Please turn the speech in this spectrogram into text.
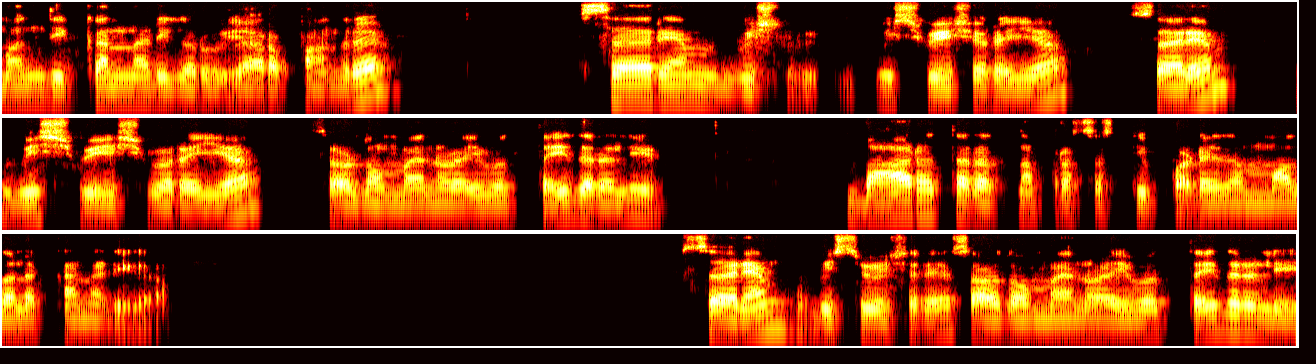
ಮಂದಿ ಕನ್ನಡಿಗರು ಯಾರಪ್ಪ ಅಂದ್ರೆ ಸರ್ ಎಂ ವಿಶ್ವ ವಿಶ್ವೇಶ್ವರಯ್ಯ ಸರ್ ಎಂ ವಿಶ್ವೇಶ್ವರಯ್ಯ ಸಾವಿರದ ಒಂಬೈನೂರ ಐವತ್ತೈದರಲ್ಲಿ ಭಾರತ ರತ್ನ ಪ್ರಶಸ್ತಿ ಪಡೆದ ಮೊದಲ ಕನ್ನಡಿಗ. ಸರ್ ಎಂ ವಿಶ್ವೇಶ್ವರಯ್ಯ ಸಾವಿರದ ಒಂಬೈನೂರ ಐವತ್ತೈದರಲ್ಲಿ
